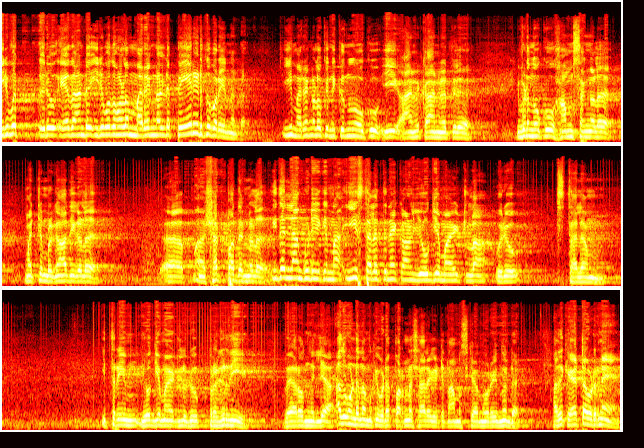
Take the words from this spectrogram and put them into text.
ഇരുപത് ഒരു ഏതാണ്ട് ഇരുപതോളം മരങ്ങളുടെ പേരെടുത്ത് പറയുന്നുണ്ട്. ഈ മരങ്ങളൊക്കെ നിൽക്കുന്നത് നോക്കൂ ഈ ആനക്കാനനത്തിൽ ഇവിടെ നോക്കൂ ഹംസങ്ങൾ മറ്റ് മൃഗാദികൾ ഷഡ്പദങ്ങൾ ഇതെല്ലാം കൂടി ഇരിക്കുന്ന ഈ സ്ഥലത്തിനേക്കാൾ യോഗ്യമായിട്ടുള്ള ഒരു സ്ഥലം. ഇത്രയും യോഗ്യമായിട്ടുള്ളൊരു പ്രകൃതി. വേറൊന്നില്ല അതുകൊണ്ട് നമുക്കിവിടെ പർണശാല കെട്ടി താമസിക്കാമെന്ന് പറയുന്നുണ്ട്. അത് കേട്ട ഉടനെ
